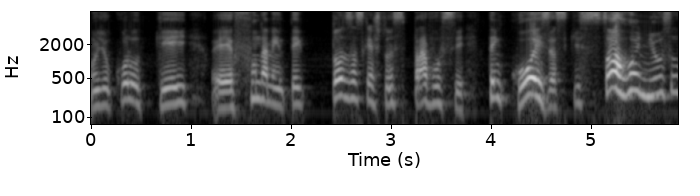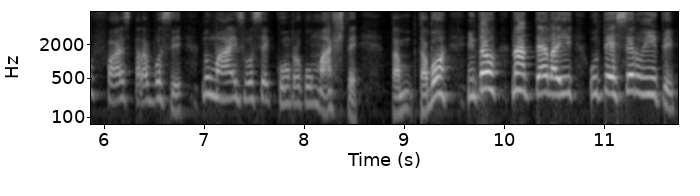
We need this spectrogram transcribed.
Onde eu coloquei, é, fundamentei todas as questões para você. Tem coisas que só Ronilson faz para você. No mais, você compra com o Master, tá, tá bom? Então, na tela aí, o terceiro item.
